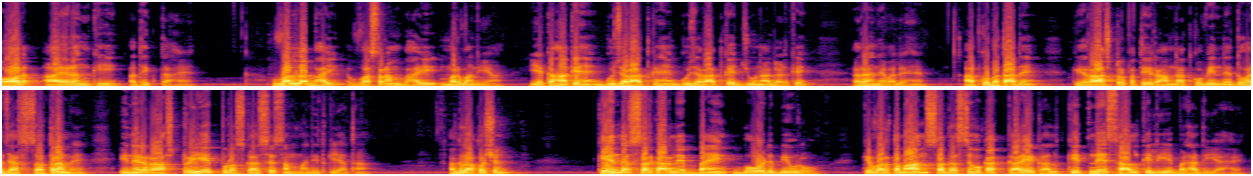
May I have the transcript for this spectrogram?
और आयरन की अधिकता है। वल्लभ भाई, वसरम भाई मरवानिया। ये कहाँ के हैं? गुजरात के हैं। गुजरात के जूनागढ़ के रहने वाले हैं। आपको बता दें कि राष्ट्रपति रामनाथ कोविंद ने 2017 में इन्हें राष्ट्रीय पुरस्कार से सम्मानित किया था। अगला क्वेश्चन। केंद्र सरकार ने बैंक बोर्ड ब्यूरो के वर्तमान सदस्यों का कार्यकाल कितने साल के लिए बढ़ा दिया है?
